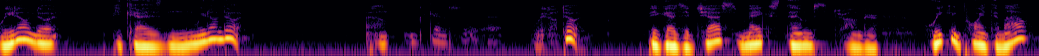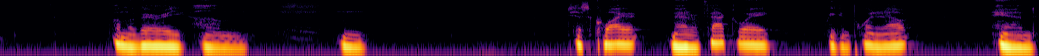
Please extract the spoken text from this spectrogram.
We don't do it because we don't do it. Uh, because uh, we don't do it. Because it just makes them stronger we can point them out from a very um, mm, just quiet, matter of fact way. We can point it out and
